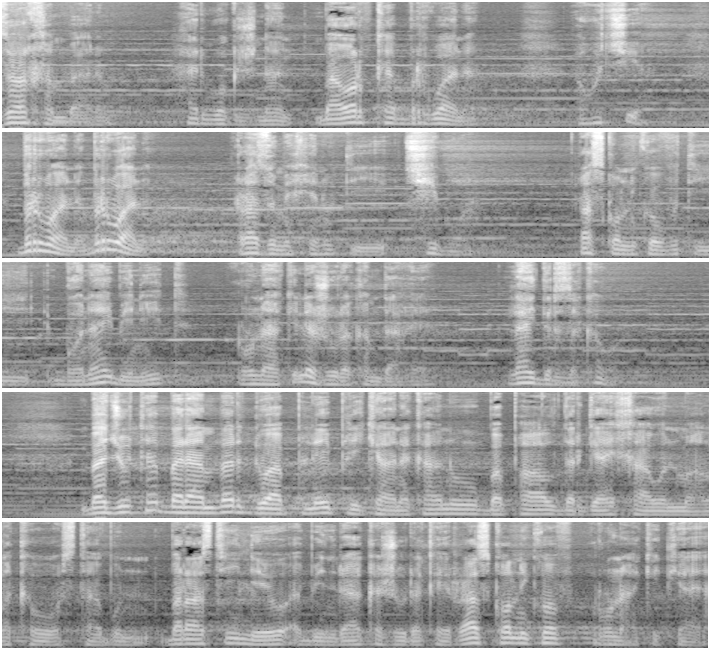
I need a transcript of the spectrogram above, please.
زۆر خەمبارم هەر وەک ژنان باوەڕ بکە بڕوانە ئەوە چییە؟ بڕوانە بڕوانە ڕازومیخێنوتی چی بووە؟ ڕاستکۆلنیکۆڤ وتی بۆ نایبینیت ڕووناکی لە ژوورەکەمدا هەیە لای درزەکەوە بە جووتە بەرامبەر دوا پلەی پلیکانەکان و بە پاڵ دەرگای خاون ماڵەکەەوە وەستا بوون بەڕاستی لێو ئەبینرا کە ژوورەکەی ڕاستکۆلنیکۆف ڕووناکی تایە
